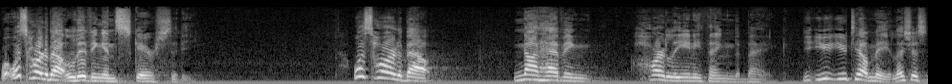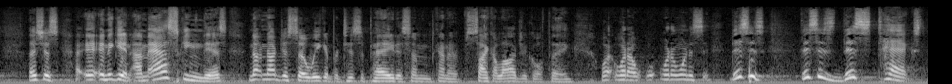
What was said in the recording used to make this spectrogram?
What's hard about living in scarcity? What's hard about not having hardly anything in the bank? You, you tell me. Let's just, let's just, and again, I'm asking this not, not just so we can participate as some kind of psychological thing. What, what, I, what I want to say, this is, this is, this text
